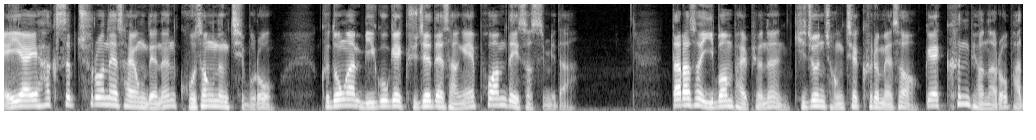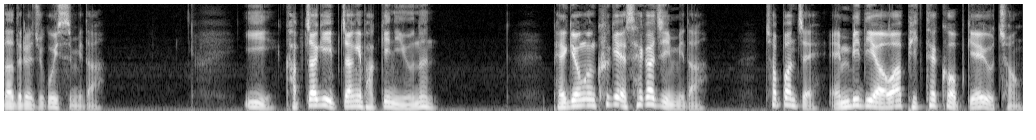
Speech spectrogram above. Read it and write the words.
AI 학습 추론에 사용되는 고성능 칩으로 그동안 미국의 규제 대상에 포함돼 있었습니다. 따라서 이번 발표는 기존 정책 흐름에서 꽤 큰 변화로 받아들여지고 있습니다. 2. 갑자기 입장이 바뀐 이유는 배경은 크게 세 가지입니다. 첫 번째, 엔비디아와 빅테크 업계의 요청.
